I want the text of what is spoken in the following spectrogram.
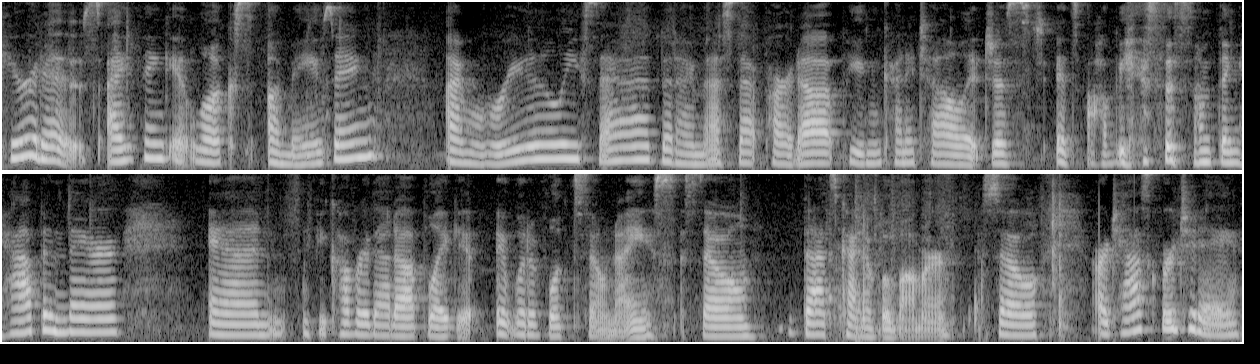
Here it is. I think it looks amazing. I'm really sad that I messed that part up. You can kind of tell it just, it's obvious that something happened there. And if you cover that up, like it, it would have looked so nice. So that's kind of a bummer. So our task for today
